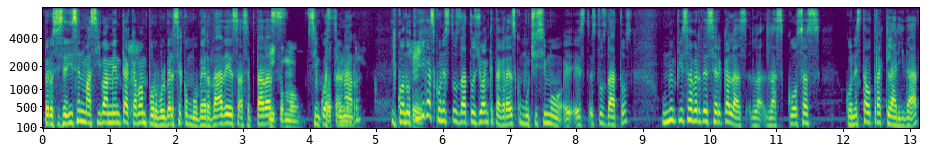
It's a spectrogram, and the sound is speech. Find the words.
pero si se dicen masivamente acaban por volverse como verdades aceptadas sin cuestionar. Y cuando tú llegas con estos datos, Joan, que te agradezco muchísimo eh, est- estos datos, uno empieza a ver de cerca las, la- las cosas con esta otra claridad.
